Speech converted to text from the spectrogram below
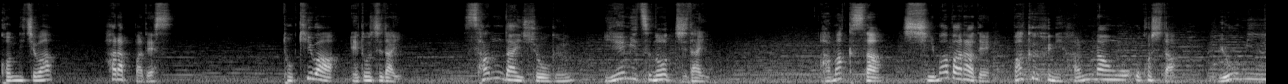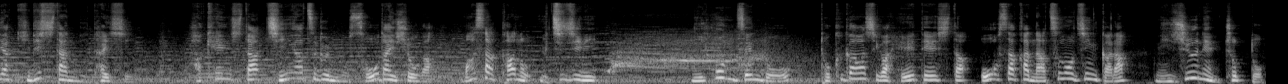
こんにちは。原っぱです。時は江戸時代。三代将軍家光の時代。天草島原で幕府に反乱を起こした。領民やキリシタンに対し派遣した鎮圧軍の総大将がまさかの討ち死に。日本全土を徳川氏が平定した大阪夏の陣から20年ちょっと。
